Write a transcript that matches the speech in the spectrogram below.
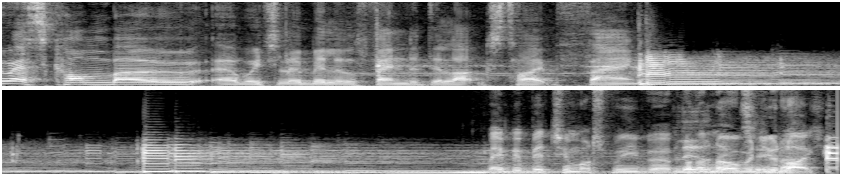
one, US combo, uh, which will be a little Fender Deluxe type thing. Maybe a bit too much reverb, but I Little know what you much. like.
